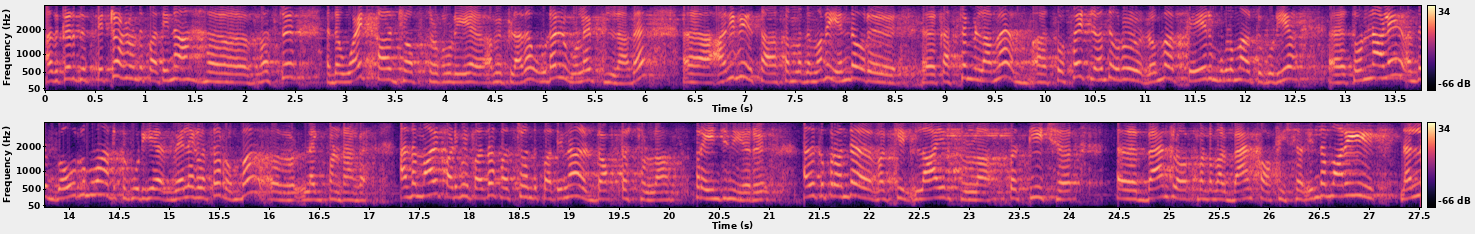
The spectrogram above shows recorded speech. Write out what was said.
அதுக்கடுத்து பெற்றோர்கள் வந்து பார்த்தீங்கன்னா ஃபஸ்ட்டு இந்த ஒயிட் காலர் ஜாப் சொல்லக்கூடிய அமைப்பில் அதாவது உடல் உழைப்பு இல்லாத அறிவு ச சம்மந்தமான எந்த ஒரு கஷ்டம் இல்லாமல் சொசைட்டியில் வந்து ஒரு ரொம்ப பேர் மூலமாக இருக்கக்கூடிய சொன்னாலே வந்து கௌரவமாக இருக்கக்கூடிய வேலைகளை தான் ரொம்ப லைக் பண்ணுறாங்க அந்த மாதிரி படிப்பு பார்த்தா ஃபஸ்ட்டு வந்து பார்த்தீங்கன்னா டாக்டர் சொல்லலாம் அப்புறம் இன்ஜினியரு அதுக்கப்புறம் வந்து வக்கீல் லாயர் சொல்லலாம் அப்புறம் டீச்சர் பேங்க்கில் ஒர்க் பண்ணுற மாதிரி பேங்க் ஆஃபீஸர் இந்த மாதிரி நல்ல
